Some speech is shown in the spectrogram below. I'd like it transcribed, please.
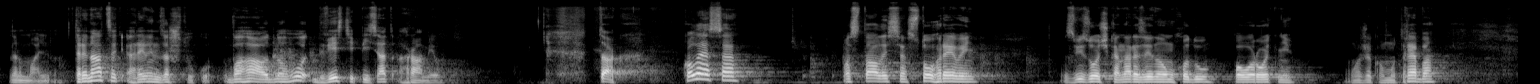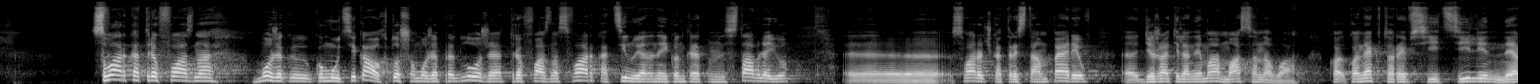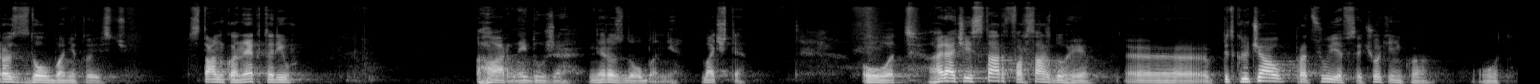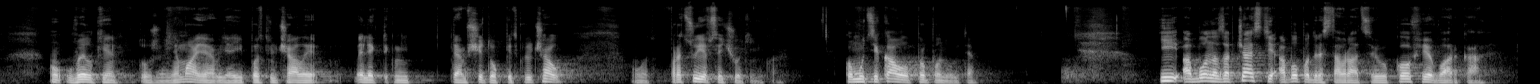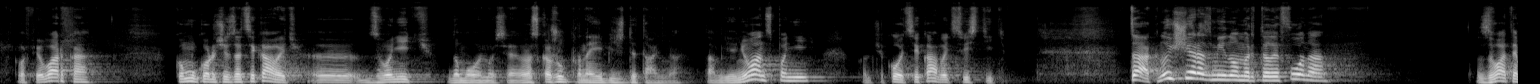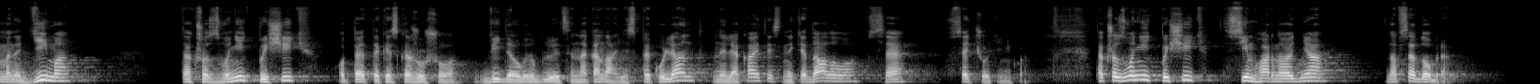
Нормально. 13 гривень за штуку. Вага одного 250 грамів. Так, колеса осталися 100 гривень. З візочка на резиновому ходу поворотні. Може кому треба. Сварка трьохфазна. Може кому цікаво, хто що може предложить. Трьохфазна сварка. Ціну я на неї конкретно не ставляю. Е, сварочка 300 амперів. Е, держателя нема, маса нова. Конектори всі цілі, не роздовбані. Тобто стан конекторів гарний дуже, не роздовбані. Бачите? От. Гарячий старт, форсаж дуги. Е, підключав, працює все чотенько. От. Ну, вилки теж немає. Я її підключали. Електрик мені прям щиток підключав. От. Працює все чотенько. Кому цікаво, пропонуйте. І або на запчасті, або під реставрацію. Кофіварка. Кофіварка. Кому, коротше, зацікавить, е, дзвоніть, домовимося. Розкажу про неї більш детально. Там є нюанс по ній. Коротше, кого цікавить, свістіть. Так, ну і ще раз мій номер телефона. Звати мене Діма. Так що дзвоніть, пишіть. Опять-таки скажу, що відео дублюється на каналі Спекулянт. Не лякайтесь, не кидалово, все, все чотенько. Так що дзвоніть, пишіть. Всім гарного дня. На все добре.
